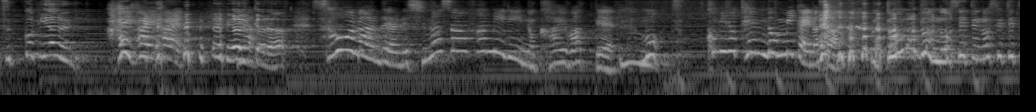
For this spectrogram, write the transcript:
ツッコミ合うはいはいはい。あるから。そうなんだよね。島さんファミリーの会話って、うん。もうツッコミの天丼みたいなさ どんどん乗せて乗せて突っ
